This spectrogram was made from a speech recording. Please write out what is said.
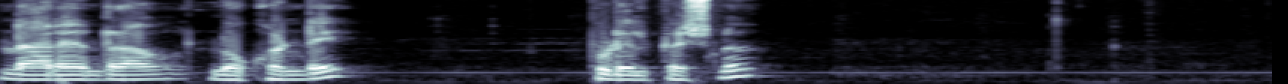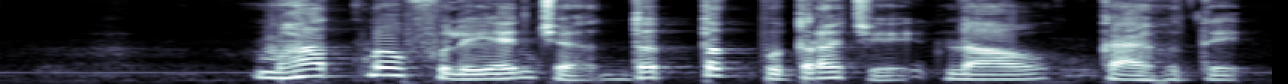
नारायणराव लोखंडे. पुढील प्रश्न. महात्मा फुले यांच्या दत्तक पुत्राचे नाव काय होते?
